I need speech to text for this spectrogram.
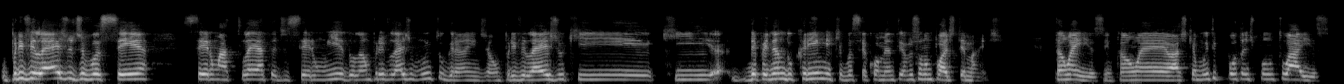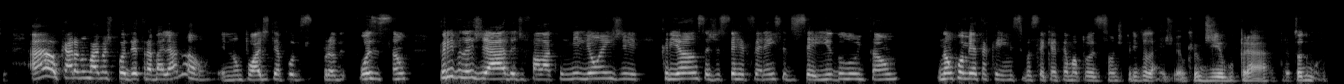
o privilégio de você ser um atleta, de ser um ídolo, é um privilégio muito grande. É um privilégio que, que dependendo do crime que você cometeu, você não pode ter mais. Então é isso. Então é, eu acho que é muito importante pontuar isso. Ah, o cara não vai mais poder trabalhar, não. Ele não pode ter a posição privilegiada de falar com milhões de crianças, de ser referência, de ser ídolo. Então não cometa crime se você quer ter uma posição de privilégio. É o que eu digo para todo mundo.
